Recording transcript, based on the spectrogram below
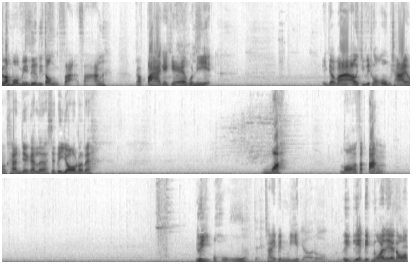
กระหม่อมมีเรื่องที่ต้องสะสาง กับป้าแก่ๆคนนี้เองจะมาเอาชีวิตขององค์ชายของฉันอย่างนั้นเหรอฉันไม่ยอมหรอกนะว้าลองสักตั้งเฮ้ยโอ้โห ใช้เป็นมีด เอ้ยเรียกเด็กน้อยเลยน้อง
